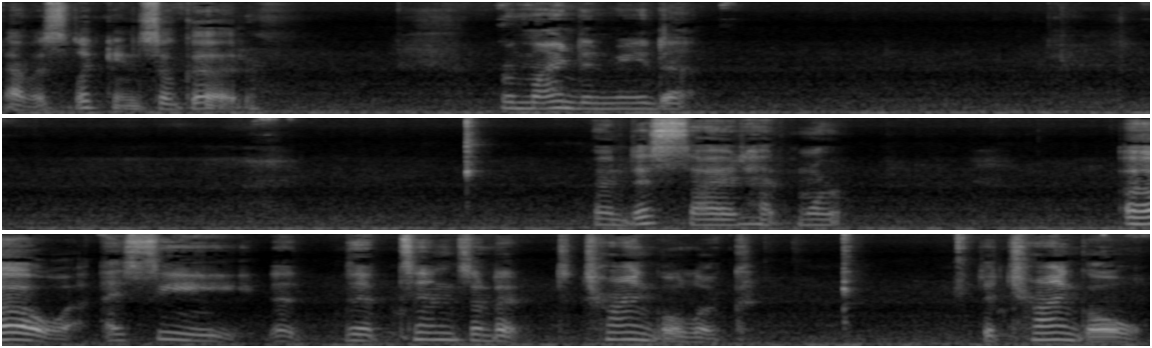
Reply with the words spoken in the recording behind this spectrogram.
that was looking so good reminded me that on this side had more oh i see the the tins of the triangle look. The triangle.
